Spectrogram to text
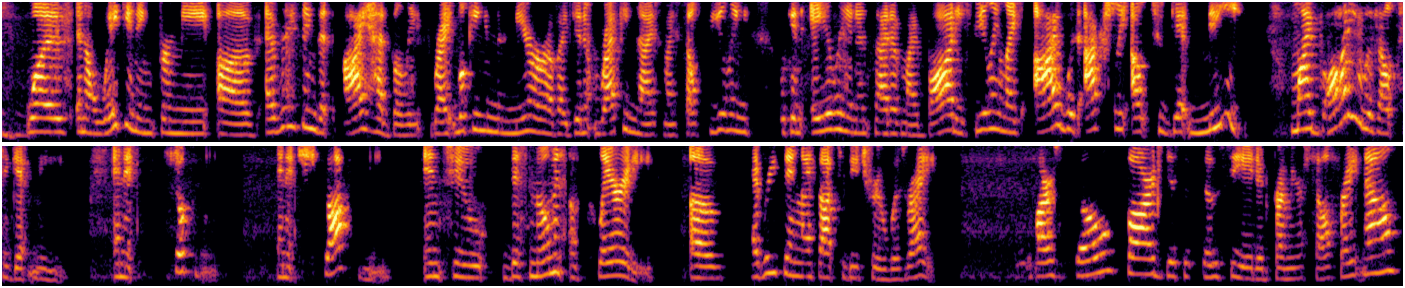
mm-hmm. was an awakening for me of everything that i had believed right? Looking in the mirror of i didn't recognize myself feeling like an alien inside of my body feeling like i was actually out to get me. My body was out to get me. And it shook me. And it shocked me into this moment of clarity of everything I thought to be true was right are so far disassociated from yourself right now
